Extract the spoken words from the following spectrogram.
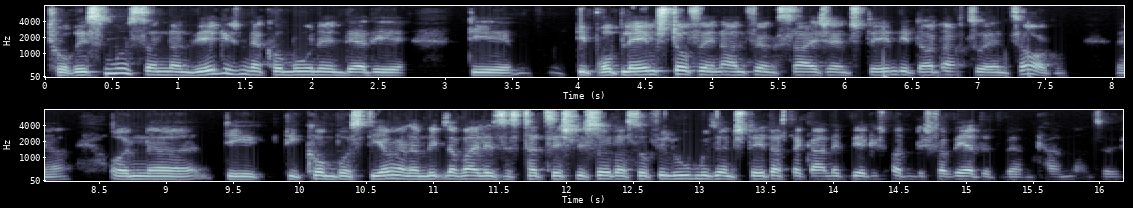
Tourismus, sondern wirklich in der Kommune, in der die, die, die Problemstoffe in Anführungszeichen entstehen, die dort auch zu entsorgen. Ja. Und äh, die, die Kompostierung, also mittlerweile ist es tatsächlich so, dass so viel Humus entsteht, dass der gar nicht wirklich ordentlich verwertet werden kann. Also ich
